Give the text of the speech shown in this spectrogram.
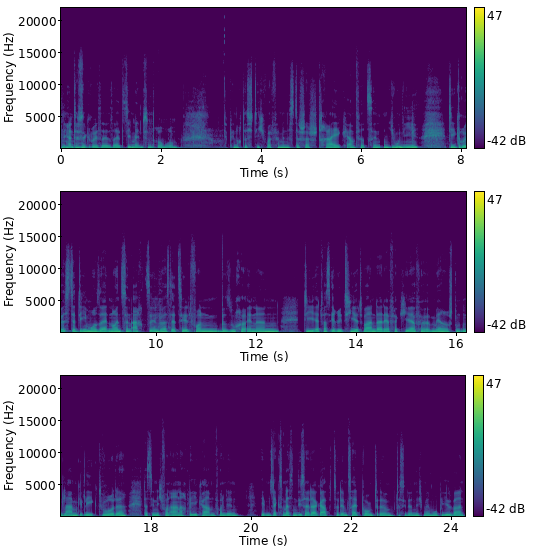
Die Handtasche größer ist als die Menschen drumherum. Ich habe hier noch das Stichwort feministischer Streik am 14. Juni. Die größte Demo seit 1918. Du hast erzählt von BesucherInnen, die etwas irritiert waren, da der Verkehr für mehrere Stunden lahmgelegt wurde, dass sie nicht von A nach B kamen von den eben sechs Messen, die es ja da gab zu dem Zeitpunkt, äh, dass sie dann nicht mehr mobil waren.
